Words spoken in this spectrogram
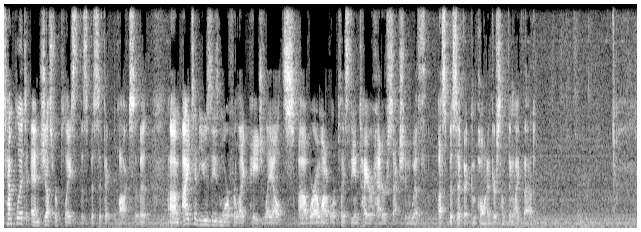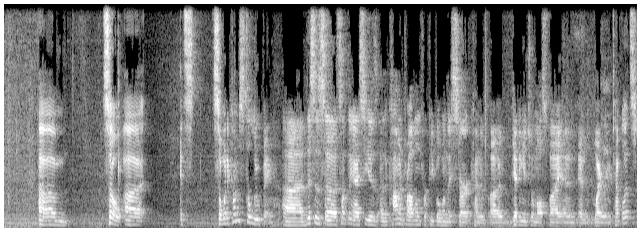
template and just replace the specific blocks of it. Um, I tend to use these more for like page layouts uh, where I want to replace the entire header section with a specific component or something like that. Um, so uh, it's so when it comes to looping, uh, this is uh, something I see as, as, a common problem for people when they start kind of uh, getting into Emulsify and, and wiring templates.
